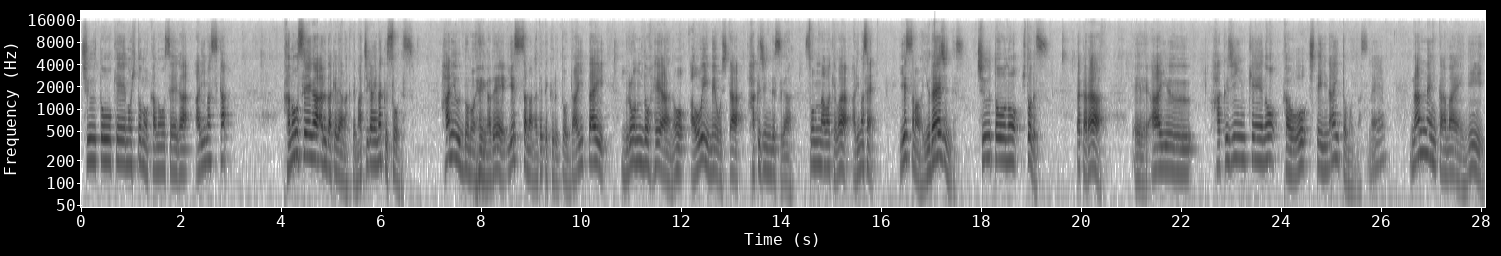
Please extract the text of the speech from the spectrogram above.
中東系の人の可能性がありますか？可能性があるだけではなくて間違いなくそうです。ハリウッドの映画でイエス様が出てくると大体ブロンドヘアの青い目をした白人ですがそんなわけはありません。イエス様はユダヤ人です。中東の人です。だから、えー、ああいう白人系の顔をしていないと思いますね。何年か前に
